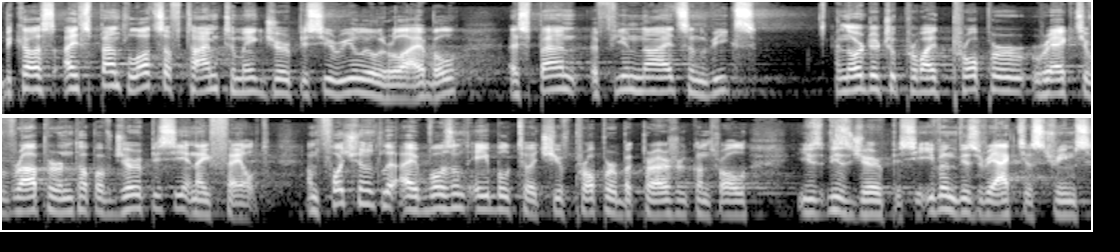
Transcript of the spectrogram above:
because I spent lots of time to make gRPC really reliable. I spent a few nights and weeks in order to provide proper reactive wrapper on top of gRPC, and I failed. Unfortunately, I wasn't able to achieve proper backpressure control with gRPC, even with reactive streams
